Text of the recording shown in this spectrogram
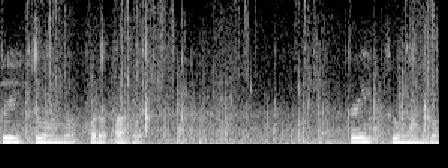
Three, two, one, go. Hold up. Alright, hold up. Three, two, one, go.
